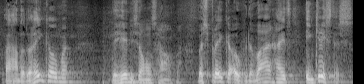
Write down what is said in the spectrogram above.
We gaan er doorheen komen, de Heer die zal ons helpen. We spreken over de waarheid in Christus.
